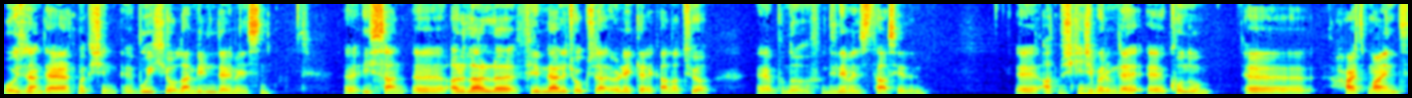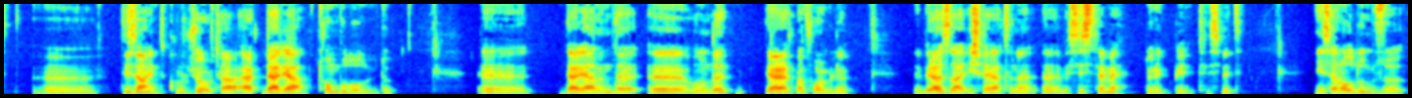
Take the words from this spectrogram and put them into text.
O yüzden değer yaratmak için e, bu iki yoldan birini denemelisin. E, İhsan e, arılarla, filmlerle çok güzel örneklerek anlatıyor. Bunu dinlemenizi tavsiye ederim. 62. bölümde konuğum Heart Mind Design kurucu ortağı er, Derya Tombuloğlu'ydu. Derya Hanım da onun da yaratma formülü biraz daha iş hayatına ve sisteme dönük bir tespit. İnsan olduğumuzu,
